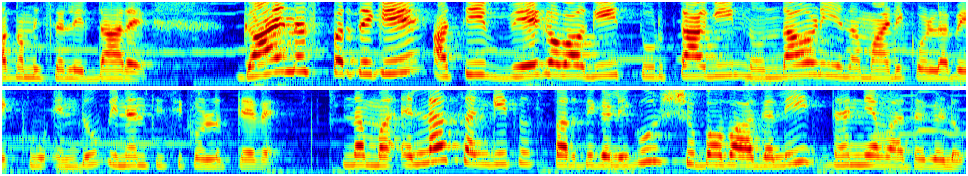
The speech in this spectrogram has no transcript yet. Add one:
ಆಗಮಿಸಲಿದ್ದಾರೆ. ಗಾಯನ ಸ್ಪರ್ಧೆಗೆ ಅತಿ ವೇಗವಾಗಿ ತುರ್ತಾಗಿ ನೋಂದಾವಣಿಯನ್ನು ಮಾಡಿಕೊಳ್ಳಬೇಕು ಎಂದು ವಿನಂತಿಸಿಕೊಳ್ಳುತ್ತೇವೆ. ನಮ್ಮ ಎಲ್ಲ ಸಂಗೀತ ಸ್ಪರ್ಧಿಗಳಿಗೂ ಶುಭವಾಗಲಿ. ಧನ್ಯವಾದಗಳು.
